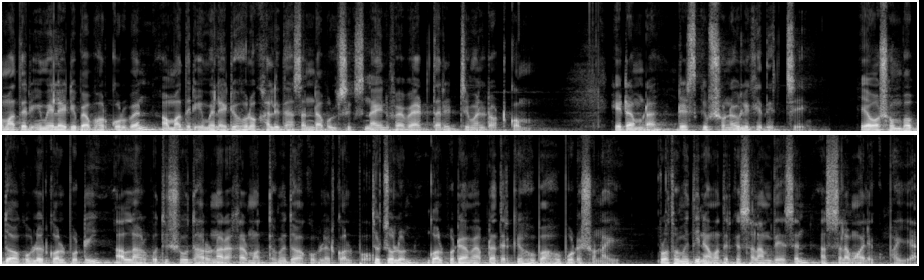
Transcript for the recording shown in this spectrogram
আমাদের ইমেল আইডি ব্যবহার করবেন, আমাদের ইমেল আইডি হলো Khalid Hasan double six nine five at the rate Gmail dot com এটা আমরা ডেসক্রিপশনেও লিখে দিচ্ছি। এই অসম্ভব দোয়া কবলের গল্পটি আল্লাহর প্রতি সুধারণা রাখার মাধ্যমে দোয়া কবলের গল্প। তো চলুন, গল্পটি আমি আপনাদেরকে হুবাহু পড়ে শোনাই। প্রথমে তিনি আমাদেরকে সালাম দিয়েছেন, আসসালামু আলাইকুম ভাইয়া।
